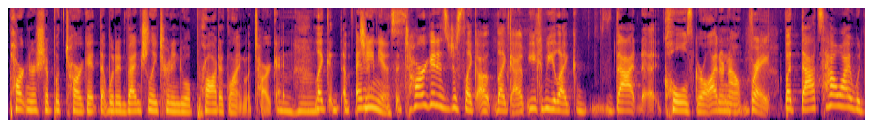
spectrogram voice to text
partnership with Target that would eventually turn into a product line with Target. Mm-hmm. Like and Genius. Target is just like a like a, you could be like that uh, Kohl's girl. I don't know, Right. But that's how I would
